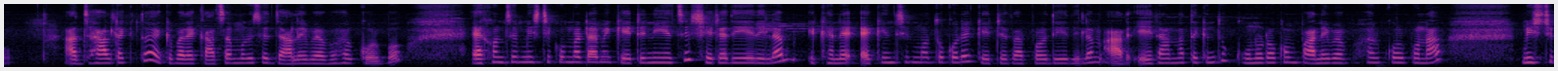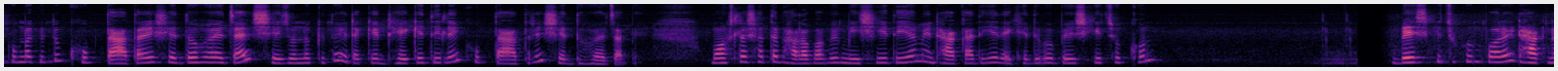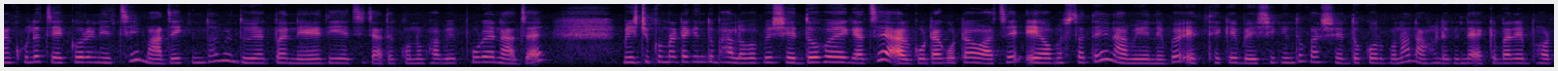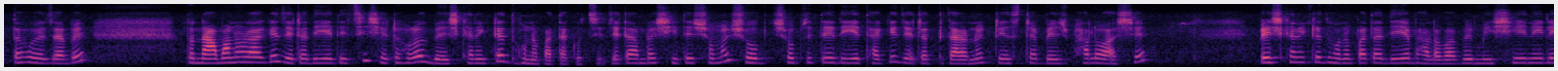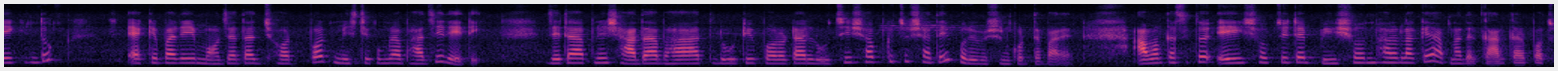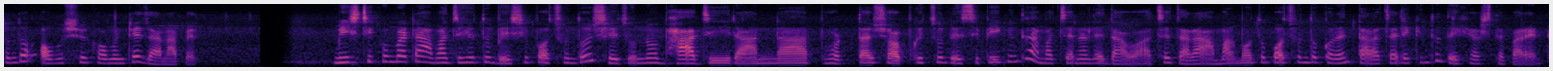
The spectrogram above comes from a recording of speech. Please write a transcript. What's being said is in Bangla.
আর ঝালটা কিন্তু একেবারে কাঁচামরিচের জালে ব্যবহার করব। এখন যে মিষ্টি কুমড়াটা আমি কেটে নিয়েছি, সেটা দিয়ে দিলাম। এখানে এক ইঞ্চির মতো করে কেটে তারপর দিয়ে দিলাম। আর এই রান্নাতে কিন্তু কোনো রকম পানি ব্যবহার করব না। মিষ্টি কুমড়া কিন্তু খুব তাড়াতাড়ি সেদ্ধ হয়ে যায় সেই জন্য কিন্তু এটাকে ঢেকে দিলেই খুব তাড়াতাড়ি সেদ্ধ হয়ে যাবে। মশলার সাথে ভালোভাবে মিশিয়ে দিয়ে আমি ঢাকা দিয়ে রেখে দেবো বেশ কিছুক্ষণ। বেশ কিছুক্ষণ পরে ঢাকনা খুলে চেক করে নিচ্ছি। মাঝে কিন্তু আমি দু একবার নেড়ে দিয়েছি যাতে কোনোভাবে পুড়ে না যায়। মিষ্টি কুমড়াটা কিন্তু ভালোভাবে সেদ্ধ হয়ে গেছে আর গোটা গোটাও আছে। এই অবস্থাতেই নামিয়ে নেব। এর থেকে বেশি কিন্তু কাজ সেদ্ধ করব না নাহলে কিন্তু একেবারে ভর্তা হয়ে যাবে। তো নামানোর আগে যেটা দিয়ে দিচ্ছি সেটা হলো বেশ খানিকটা ধনে পাতা কুচি, যেটা আমরা শীতের সময় সব, সবজিতে দিয়ে থাকি, যেটার কারণে টেস্টটা বেশ ভালো আসে। বেশ খানিকটা ধনেপাতা দিয়ে ভালোভাবে মিশিয়ে নিলেই কিন্তু একেবারে মজাদার ঝটপট মিষ্টি কুমড়া ভাজি রেডি যেটা আপনি সাদা ভাত লুটি পরোটা, লুচি সব কিছুর সাথেই পরিবেশন করতে পারেন। আমার কাছে তো এই সবজিটা ভীষণ ভালো লাগে। আপনাদের কার কার পছন্দ অবশ্যই কমেন্টে জানাবেন। মিষ্টি কুমড়াটা আমার যেহেতু বেশি পছন্দ, সেজন্য ভাজি, রান্না, ভর্তা সব কিছু রেসিপি কিন্তু আমার চ্যানেলে দেওয়া আছে। যারা আমার মতো পছন্দ করেন, তারা চাইলে কিন্তু দেখে আসতে পারেন।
